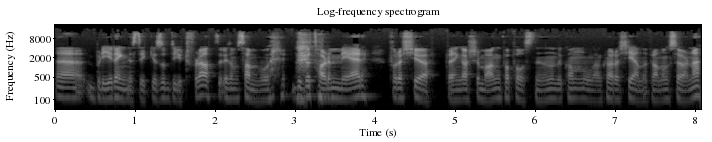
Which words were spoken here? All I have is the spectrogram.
blir regnestykket så dyrt for deg at liksom samme hvor du betaler mer for å kjøpe engasjement på postene dine enn du kan noen gang klare å tjene fra annonsørene.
